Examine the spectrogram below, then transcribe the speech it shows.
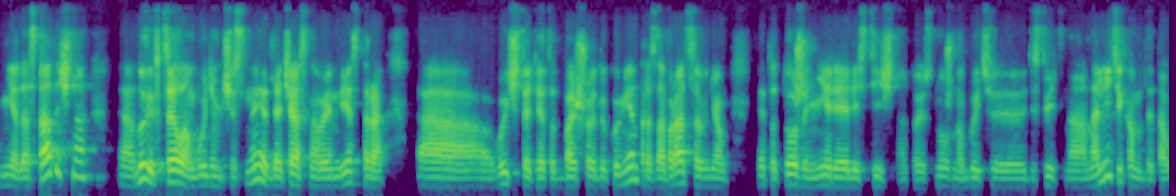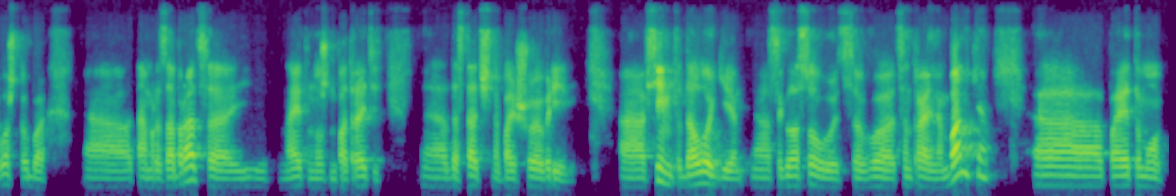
недостаточно. Ну и в целом, будем честны, для частного инвестора вычитать этот большой документ, разобраться в нем, это тоже нереалистично. То есть нужно быть э, действительно аналитиком для того, чтобы а, там разобраться, и на это нужно потратить э, достаточно большое время. А, все методологии а, согласовываются в Центральном банке, поэтому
